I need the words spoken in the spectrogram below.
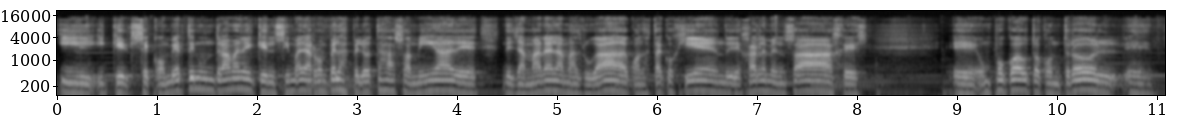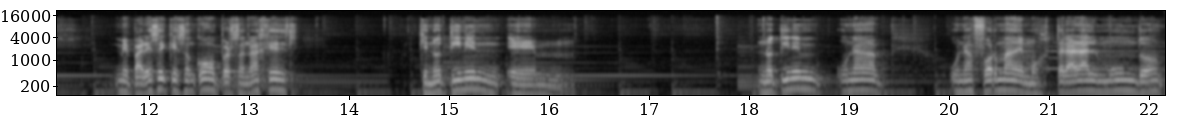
Y, que se convierte en un drama en el que encima le rompe las pelotas a su amiga de, de llamarla en la madrugada cuando está cogiendo y dejarle mensajes. Eh, un poco de autocontrol. Eh, me parece que son como personajes que no tienen. Em, no tienen una, una forma de mostrar al mundo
